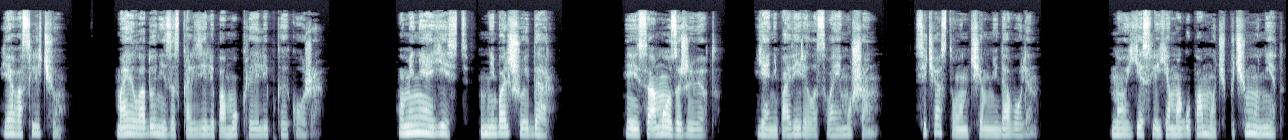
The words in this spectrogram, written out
Я вас лечу». Мои ладони заскользили по мокрой и липкой коже. «У меня есть небольшой дар». «И само заживет. Я не поверила своим ушам. Сейчас-то он чем недоволен. Но если я могу помочь, почему нет?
